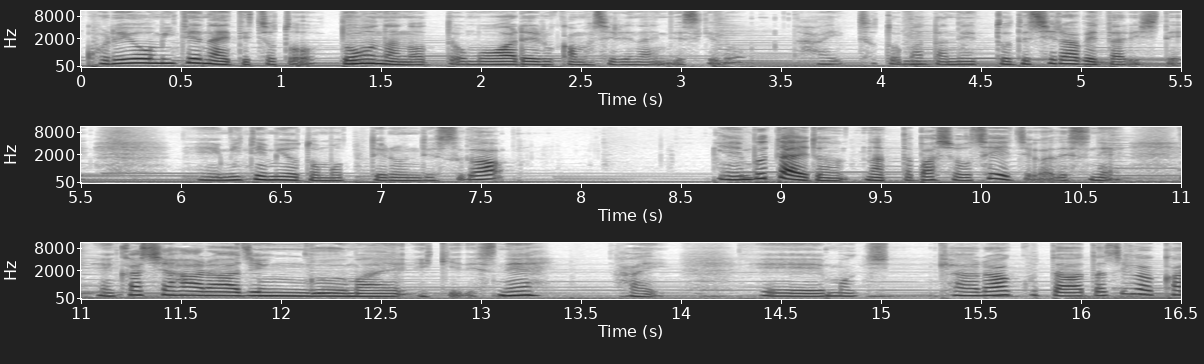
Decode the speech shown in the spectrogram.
これを見てないってちょっとどうなのって思われるかもしれないんですけど。はい。ちょっとまたネットで調べたりして、えー、見てみようと思ってるんですが、えー、舞台となった場所聖地がですね、え、橿原神宮前駅ですね。はい、えーまあ、キャラクターたちが通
